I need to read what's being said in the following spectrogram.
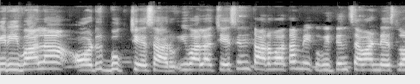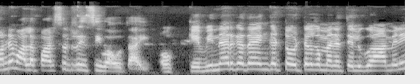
మీరు ఇవాళ ఆర్డర్ బుక్ చేశారు. ఇవాళ చేసిన తర్వాత మీకు విత్ ఇన్ సెవెన్ డేస్లోనే వాళ్ళ పార్సల్ రిసీవ్ అవుతాయి. ఓకే విన్నారు కదా ఇంకా టోటల్గా మన తెలుగు ఆమెని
